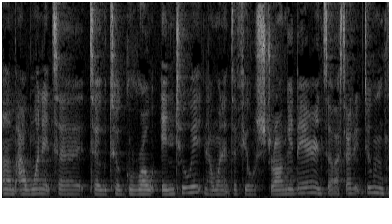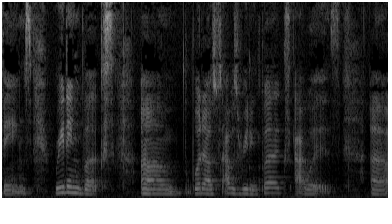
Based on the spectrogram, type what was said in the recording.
Um, I wanted to to to grow into it, and I wanted to feel stronger there. And so I started doing things, reading books. Um, what else? I was reading books. I was uh,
